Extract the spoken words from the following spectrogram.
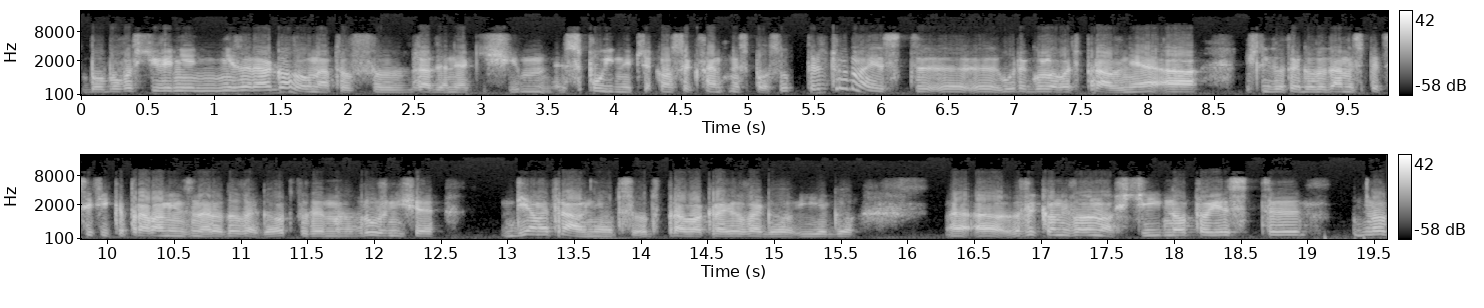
bo, bo właściwie nie, nie zareagował na to w żaden jakiś mm, spójny czy konsekwentny sposób, który trudno jest e, e, uregulować prawnie, a jeśli do tego dodamy specyfikę prawa międzynarodowego, które no, różni się diametralnie od, od prawa krajowego i jego wykonywalności, no to jest no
